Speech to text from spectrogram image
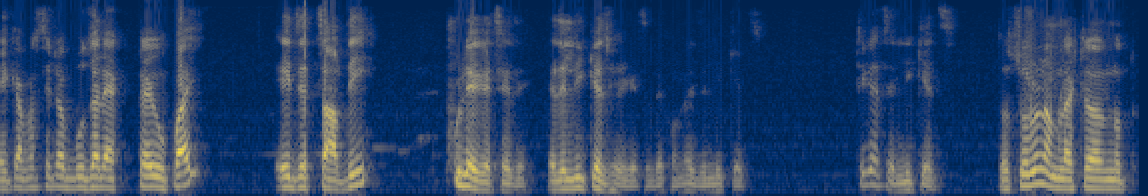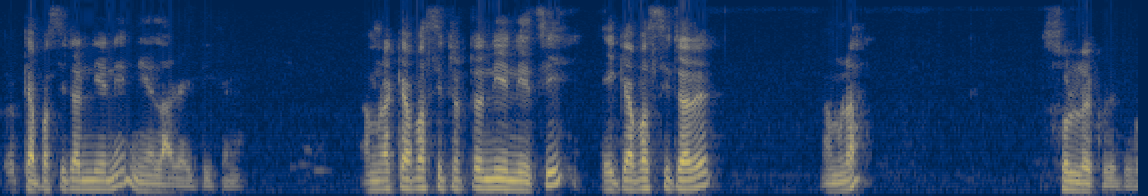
এই ক্যাপাসিটার বোঝার একটাই উপায়, এই যে চাঁদি ফুলে গেছে যে, এই লিকেজ হয়ে গেছে, দেখুন, এই যে লিকেজ ঠিক আছে? লিকেজ তো চলুন, আমরা একটা ক্যাপাসিটার নিয়ে নিই, নিয়ে লাগাই দিই এখানে। আমরা ক্যাপাসিটারটা নিয়ে নিয়েছি, এই ক্যাপাসিটারের আমরা সোল্ডার করে দেব।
